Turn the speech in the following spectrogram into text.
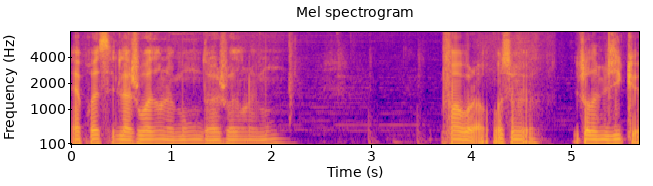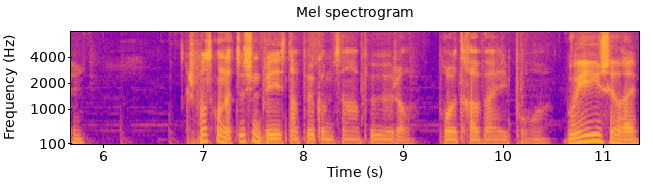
Et après, c'est de la joie dans le monde, de la joie dans le monde. Enfin voilà, moi, c'est le genre de musique. Je pense qu'on a tous une playlist un peu comme ça, un peu genre pour le travail, pour. euh, Oui, c'est vrai.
